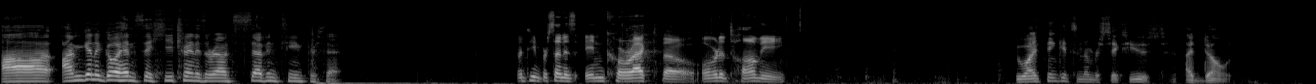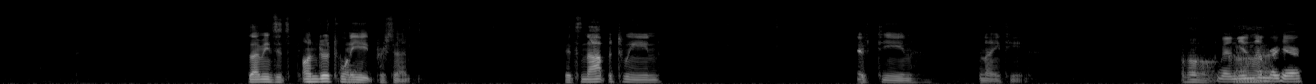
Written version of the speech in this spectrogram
Uh, I'm gonna go ahead and say Heatran is around 17%. Seventeen percent is incorrect though. Over to Tommy. Do I think it's number six used? I don't. That means it's under twenty-eight percent. It's not between fifteen and nineteen. Oh, I'm gonna need a number here.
